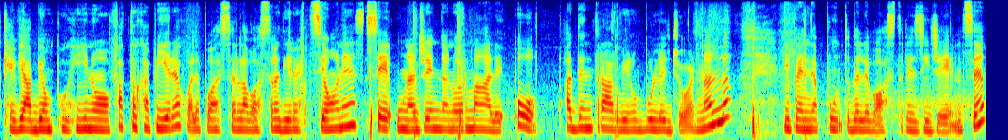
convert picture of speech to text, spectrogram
che vi abbia un pochino fatto capire quale può essere la vostra direzione, se un'agenda normale o addentrarvi in un bullet journal, dipende appunto dalle vostre esigenze.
